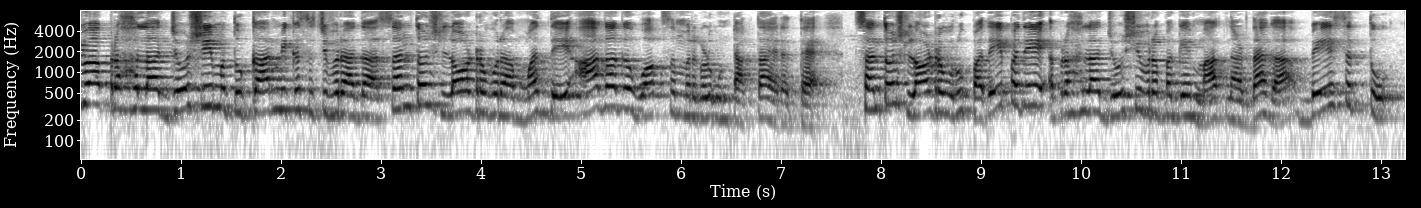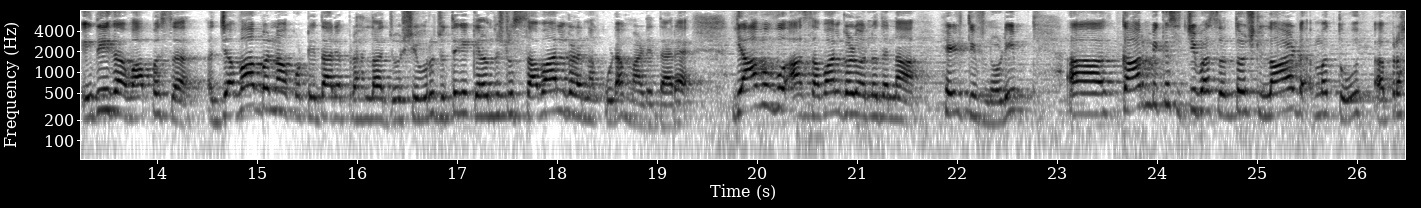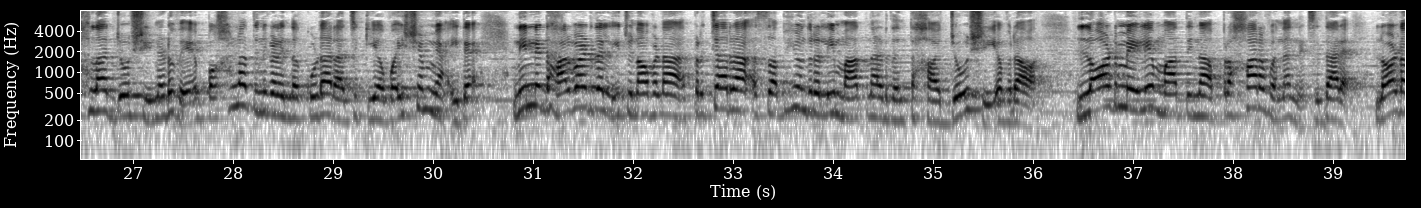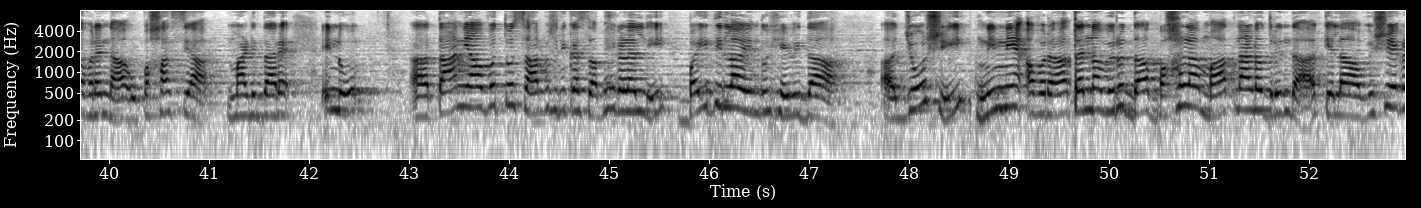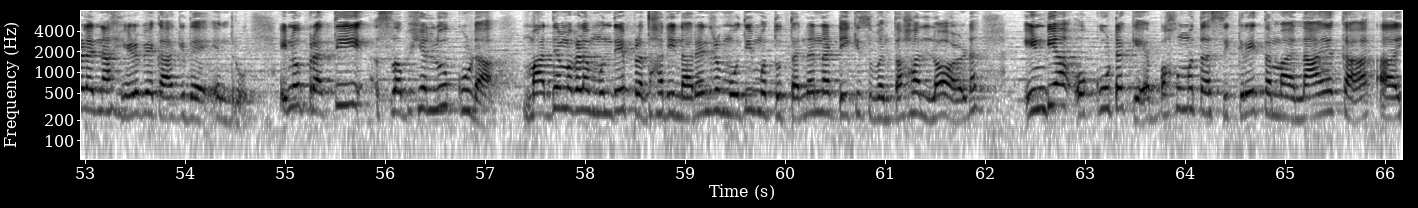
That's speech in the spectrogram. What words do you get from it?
ಸಚಿವ ಪ್ರಹ್ಲಾದ್ ಜೋಶಿ ಮತ್ತು ಕಾರ್ಮಿಕ ಸಚಿವರಾದ ಸಂತೋಷ್ ಲಾಡ್ ರವರ ಮಧ್ಯೆ ಆಗಾಗ ವಾಕ್ಸಮರಗಳು ಉಂಟಾಗ್ತಾ ಇರುತ್ತೆ. ಸಂತೋಷ್ ಲಾಡ್ ರವರು ಪದೇ ಪದೇ ಪ್ರಹ್ಲಾದ್ ಜೋಶಿ ಅವರ ಬಗ್ಗೆ ಮಾತನಾಡಿದಾಗ ಬೇಸತ್ತು, ಇದೀಗ ವಾಪಸ್ ಜವಾಬನ್ನ ಕೊಟ್ಟಿದ್ದಾರೆ ಪ್ರಹ್ಲಾದ್ ಜೋಶಿ ಅವರು ಜೊತೆಗೆ ಕೆಲವೊಂದಿಷ್ಟು ಸವಾಲ್ಗಳನ್ನ ಕೂಡ ಮಾಡಿದ್ದಾರೆ. ಯಾವುವು ಆ ಸವಾಲ್ಗಳು ಅನ್ನೋದನ್ನ ಹೇಳ್ತೀವಿ ನೋಡಿ. ಕಾರ್ಮಿಕ ಸಚಿವ ಸಂತೋಷ್ ಲಾಡ್ ಮತ್ತು ಪ್ರಹ್ಲಾದ್ ಜೋಶಿ ನಡುವೆ ಬಹಳ ದಿನಗಳಿಂದ ಕೂಡ ರಾಜಕೀಯ ವೈಷಮ್ಯ ಇದೆ. ನಿನ್ನೆ ಧಾರವಾಡದಲ್ಲಿ ಚುನಾವಣಾ ಪ್ರಚಾರ ಸಭೆಯೊಂದರಲ್ಲಿ ಮಾತನಾಡಿದಂತಹ ಜೋಶಿ ಅವರ ಲಾರ್ಡ್ ಮೇಲೆ ಮಾತಿನ ಪ್ರಹಾರವನ್ನು ನಡೆಸಿದ್ದಾರೆ. ಲಾರ್ಡ್ ಅವರನ್ನ ಉಪಹಾಸ್ಯ ಮಾಡಿದ್ದಾರೆ. ಇನ್ನು ತಾನ್ಯಾವತ್ತೂ ಸಾರ್ವಜನಿಕ ಸಭೆಗಳಲ್ಲಿ ಬೈದಿಲ್ಲ ಎಂದು ಹೇಳಿದ ಜೋಶಿ ನಿನ್ನೆ ಅವರ ತನ್ನ ವಿರುದ್ಧ ಬಹಳ ಮಾತನಾಡೋದ್ರಿಂದ ಕೆಲ ವಿಷಯಗಳನ್ನ ಹೇಳಬೇಕಾಗಿದೆ ಎಂದರು. ಇನ್ನು ಪ್ರತಿ ಸಭೆಯಲ್ಲೂ ಕೂಡ ಮಾಧ್ಯಮಗಳ ಮುಂದೆ ಪ್ರಧಾನಿ ನರೇಂದ್ರ ಮೋದಿ ಮತ್ತು ತನ್ನನ್ನ ಟೀಕಿಸುವಂತಹ ಲಾರ್ಡ್, ಇಂಡಿಯಾ ಒಕ್ಕೂಟಕ್ಕೆ ಬಹುಮತ ಸಿಕ್ಕರೆ ತಮ್ಮ ನಾಯಕ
